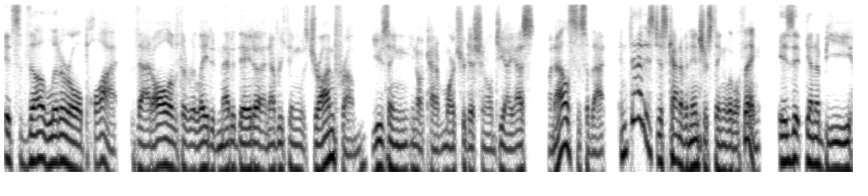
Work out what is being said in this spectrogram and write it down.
It's the literal plot that all of the related metadata and everything was drawn from using, you know, kind of more traditional GIS analysis of that. And that is just kind of an interesting little thing. Is it going to be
